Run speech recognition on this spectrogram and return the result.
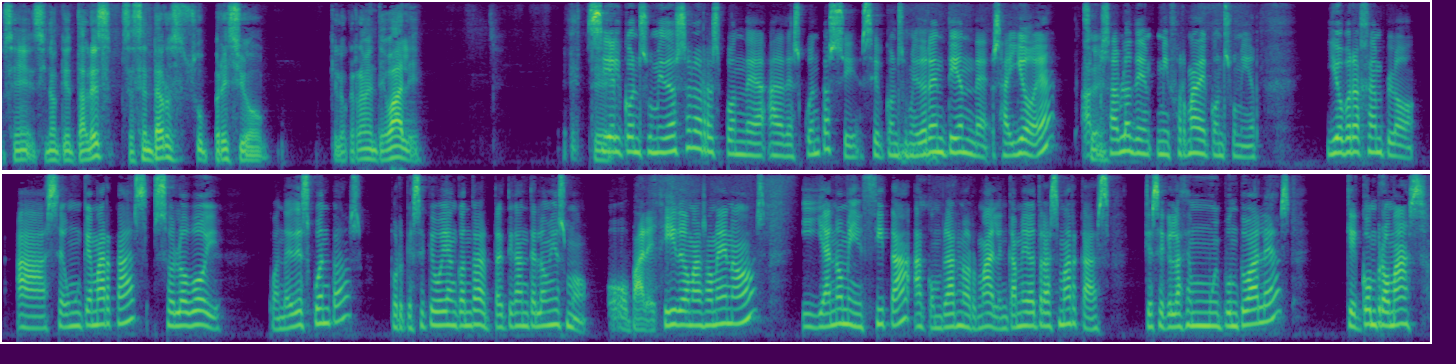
sino que tal vez 60 euros es su precio que lo que realmente vale. Este si el consumidor solo responde a descuentos, sí. Si el consumidor entiende, o sea, yo, ¿eh? Os hablo de mi forma de consumir. Yo, por ejemplo, a según qué marcas, solo voy cuando hay descuentos, porque sé que voy a encontrar prácticamente lo mismo o parecido más o menos, y ya no me incita a comprar normal. En cambio, hay otras marcas que sé que lo hacen muy puntuales que compro más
